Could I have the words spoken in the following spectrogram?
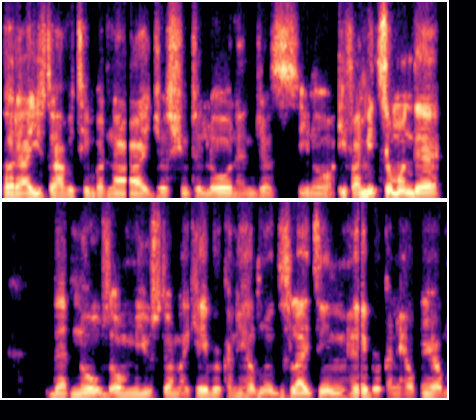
But I used to have a team, but now I just shoot alone and just you know if I meet someone there, that knows or I'm used to. I'm like, hey bro, can you help me with this lighting? Hey bro, can you help me help,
